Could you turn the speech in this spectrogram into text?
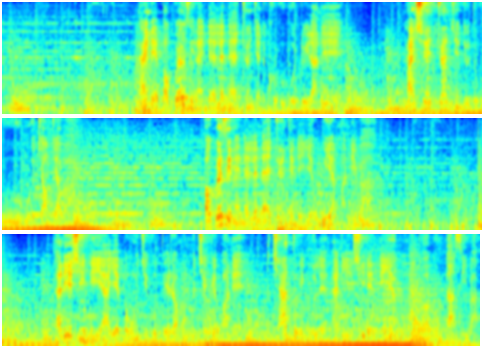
မိုင်းနဲ့ပောက်ကွဲစေနိုင်တဲ့လက်နက်အကျွမ်းကြံတစ်ခုခုကိုတွေ့တာနဲ့ မိုင်းရှင်ကျွမ်းကျင်သူတူကိုအကြောင်းကြပါပောက်ကွဲစေနိုင်တဲ့လက်နက်အကျွမ်းကျင်တွေရဲ့ဝေးရမှာနေပါအန်ဒီရရှိနေရရဲ့ပဝန်းကျင်ကိုဘယ်တော့မှမချက်ကပ်ပါနဲ့အခြားသူတွေကိုလည်းအန်ဒီရရှိတဲ့နေရာကိုမသွားဖို့တားဆီးပါ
